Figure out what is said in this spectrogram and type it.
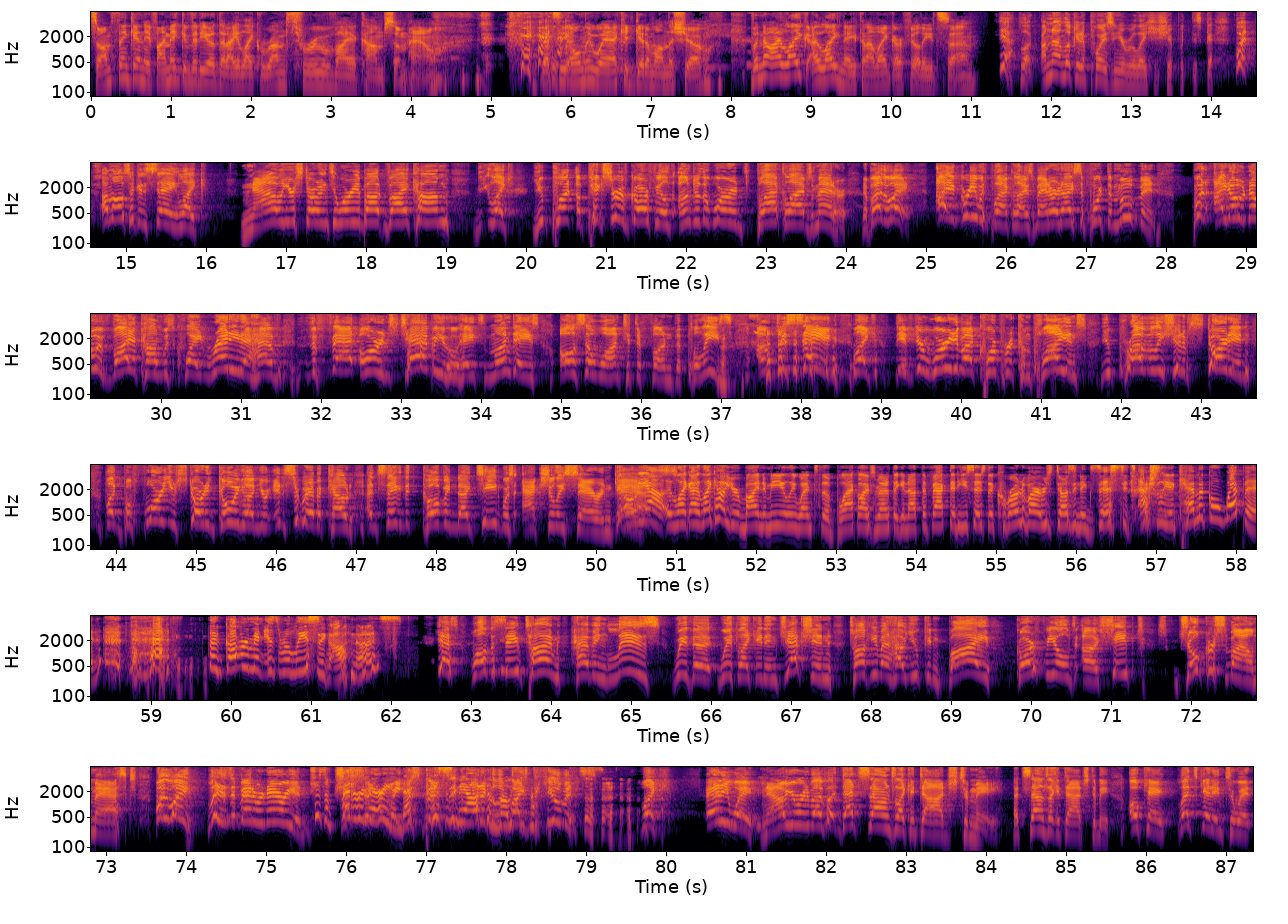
So I'm thinking if I make a video that I like run through Viacom somehow, that's the only way I could get him on the show. But no, I like I like Nathan. I like Garfield eats. Um, Yeah, look, I'm not looking to poison your relationship with this guy, but I'm also going to say, like, now you're starting to worry about Viacom. Like, you put a picture of Garfield under the words Black Lives Matter. Now, by the way, I agree with Black Lives Matter and I support the movement. But I don't know if Viacom was quite ready to have the fat orange tabby who hates Mondays also want to defund the police. I'm just saying, like, if you're worried about corporate compliance, you probably should have started, like, before you started going on your Instagram account and saying that COVID 19 was actually sarin gas. Oh yeah, like I like how your mind immediately went to the Black Lives Matter thing, and not the fact that he says the coronavirus doesn't exist. It's actually a chemical weapon that the government is releasing on us. Yes, while at the same time having Liz with a with like an injection talking about how you can buy Garfield uh, shaped Joker smile masks. By the way, Liz is a veterinarian. She's a veterinarian. That pisses me off the medical most advice to humans. like anyway, now you're worried about that. Sounds like a dodge to me. That sounds like a dodge to me. Okay, let's get into it.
